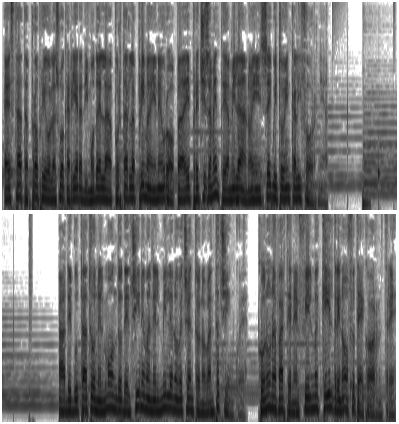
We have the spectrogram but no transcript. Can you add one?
È stata proprio la sua carriera di modella a portarla prima in Europa e precisamente a Milano e in seguito in California. Ha debuttato nel mondo del cinema nel 1995, con una parte nel film Children of Tecorn 3,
